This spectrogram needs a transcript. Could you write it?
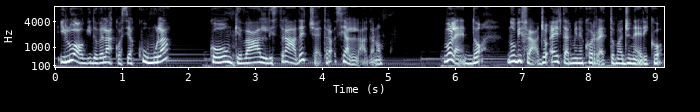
i luoghi dove l'acqua si accumula conche, valli, strade, eccetera, si allagano. Volendo, nubifragio è il termine corretto ma generico.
